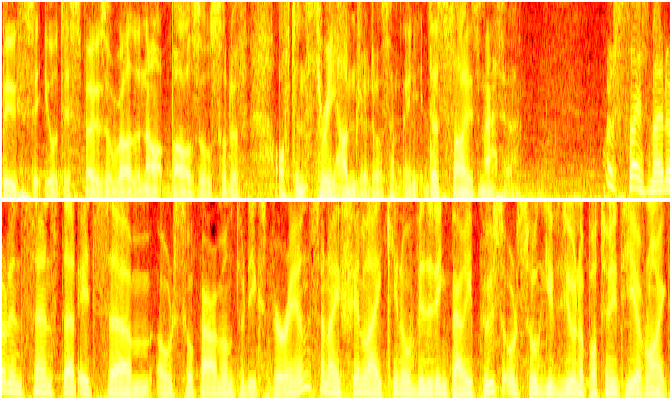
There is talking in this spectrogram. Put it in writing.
booths at your disposal rather than Art Basel, sort of often 300 or something. Does size matter? Well, size matters in the sense that it's um, also paramount to the experience, and I feel like you know visiting Paris Plus also gives you an opportunity of like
